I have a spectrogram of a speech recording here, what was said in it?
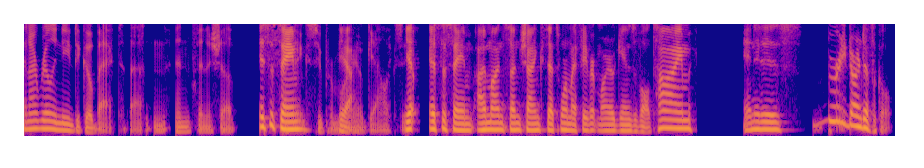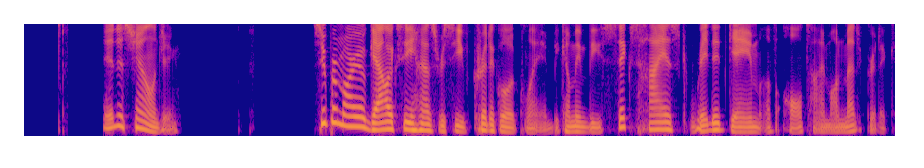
And I really need to go back to that and, and finish up. It's the same. think, Super Yeah. Mario Galaxy. Yep, it's the same. I'm on Sunshine because that's one of my favorite Mario games of all time, and it is pretty darn difficult. It is challenging. Super Mario Galaxy has received critical acclaim, becoming the sixth highest rated game of all time on Metacritic,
